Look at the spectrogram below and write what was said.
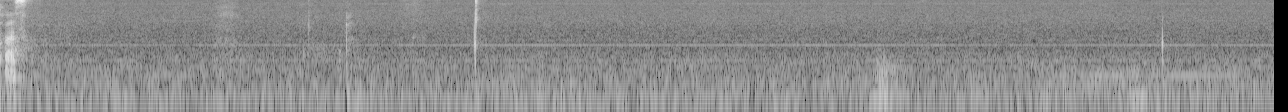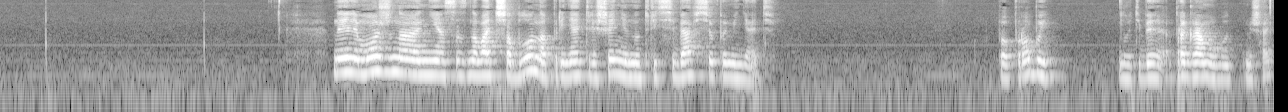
Класс. Ну или можно не осознавать шаблон, а принять решение внутри себя все поменять. Попробуй. Ну, тебе программа будет мешать.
